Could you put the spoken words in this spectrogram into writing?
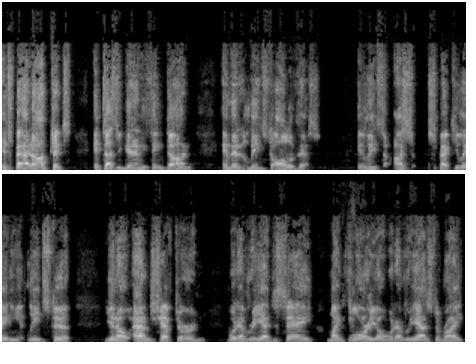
it's bad optics. It doesn't get anything done, and then it leads to all of this. It leads to us speculating. It leads to, you know, Adam Schefter and whatever he had to say, Mike Florio, whatever he has to write.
